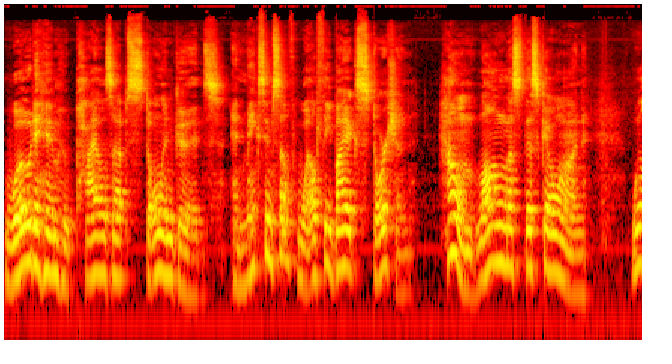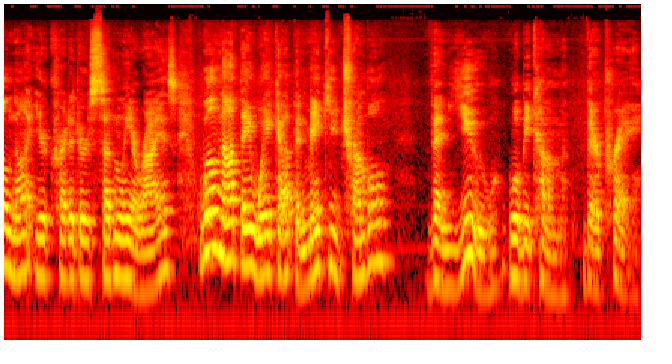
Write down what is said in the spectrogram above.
Woe to him who piles up stolen goods and makes himself wealthy by extortion. How long must this go on? Will not your creditors suddenly arise? Will not they wake up and make you tremble? Then you will become their prey.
